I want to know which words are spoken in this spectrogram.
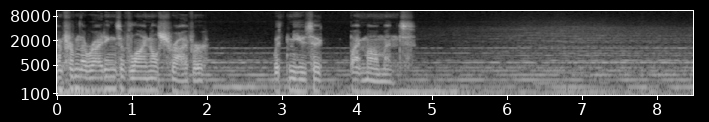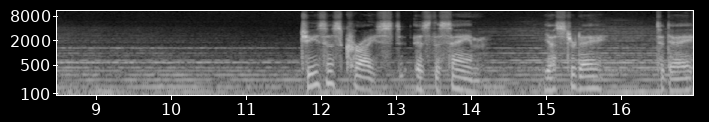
and from the writings of Lionel Shriver with music by Moments. Jesus Christ is the same yesterday, today,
